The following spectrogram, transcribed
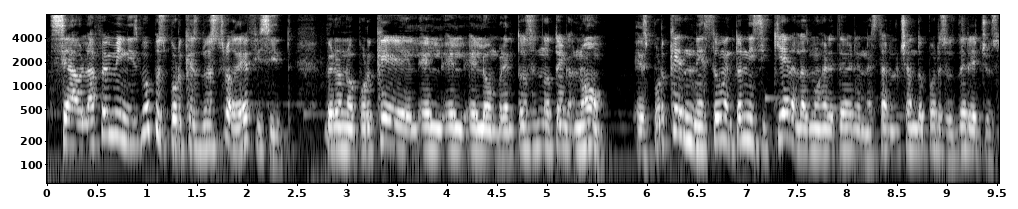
Se habla feminismo pues porque es nuestro déficit, pero no porque el, el- el- el hombre entonces no tenga... No, es porque en este momento ni siquiera las mujeres deberían estar luchando por esos derechos.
